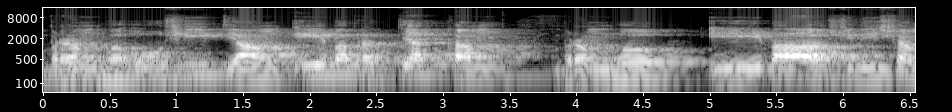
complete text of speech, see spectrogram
ব্রহ্ম ওশীত্যাম এব প্রত্যক্ষম। ব্রহ্ম এবাশিদিশম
